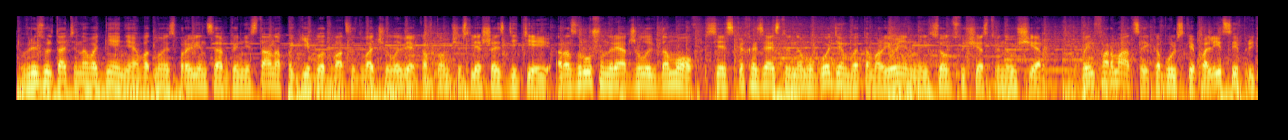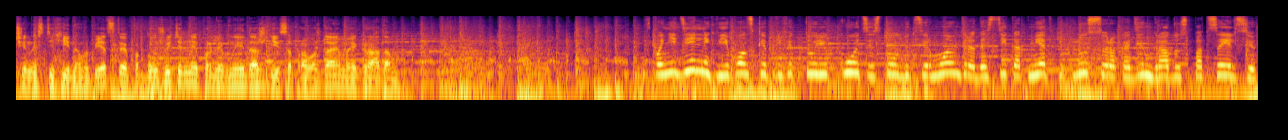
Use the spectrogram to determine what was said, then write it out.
В результате наводнения в одной из провинций Афганистана погибло 22 человека, в том числе 6 детей. Разрушен ряд жилых домов. Сельскохозяйственным угодьям в этом районе нанесен существенный ущерб. По информации кабульской полиции, причина стихийного бедствия – продолжительные проливные дожди, сопровождаемые градом. В понедельник в японской префектуре Коти столбик термометра достиг отметки плюс 41 градус по Цельсию.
